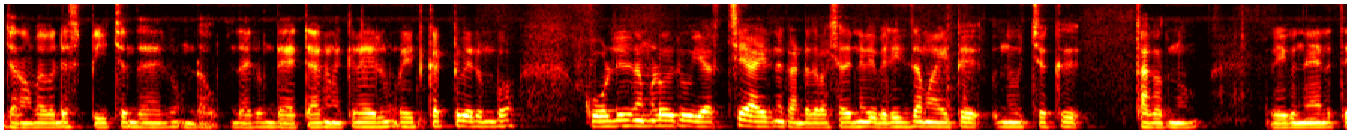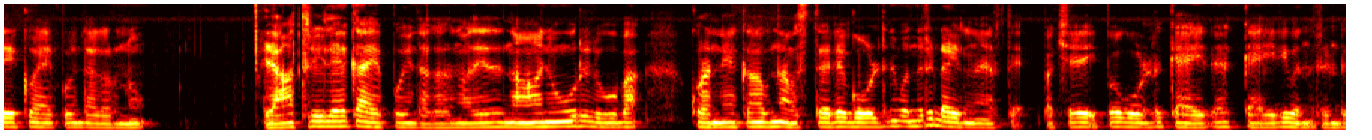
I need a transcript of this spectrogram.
ജനറൽ ബാബുവിന്റെ സ്പീച്ച് എന്തായാലും ഉണ്ടാവും. എന്തായാലും ഡേറ്റ കണക്കിനായാലും റേറ്റ് കട്ട് വരുമ്പോൾ ഗോൾഡിൽ നമ്മളൊരു ഉയർച്ചയായിരുന്നു കണ്ടത്. പക്ഷെ അതിന് വിപരീതമായിട്ട് ഇന്ന് ഉച്ചയ്ക്ക് തകർന്നു. വൈകുന്നേരത്തേക്കും ആയപ്പോഴും തകർന്നു. രാത്രിയിലേക്കായപ്പോഴും തകർന്നു. അതായത് നാനൂറ് രൂപ കുറഞ്ഞേക്കാവുന്ന അവസ്ഥ വരെ ഗോൾഡിന് വന്നിട്ടുണ്ടായിരുന്നു നേരത്തെ. പക്ഷേ ഇപ്പോൾ ഗോൾഡ് കയറി കയറി വന്നിട്ടുണ്ട്.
